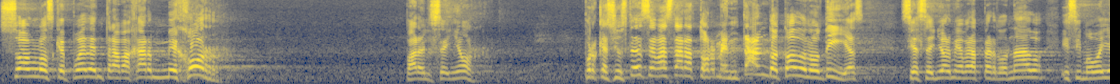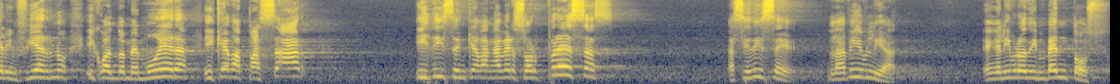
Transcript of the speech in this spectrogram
son los que pueden trabajar mejor para el Señor. Porque si usted se va a estar atormentando todos los días, si el Señor me habrá perdonado y si me voy al infierno y cuando me muera y qué va a pasar. Y dicen que van a haber sorpresas. Así dice la Biblia en el libro de inventos,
